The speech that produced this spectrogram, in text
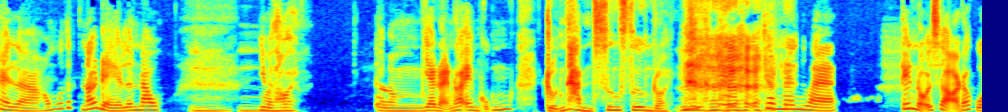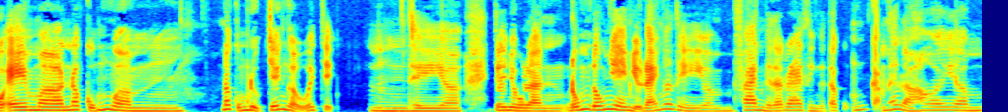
hay là hông có thích nói đè lên đâu. Ừm, Nhưng mà thôi, ờm, giai đoạn đó em cũng trưởng thành xương xương rồi, cho nên là cái nỗi sợ đó của em, ơ, nó cũng, ờm, nó cũng được chế ngự á chị. Ừm, Ừm. thì, ờ, cho dù là đúng đúng như em dự đoán á thì, ờm, fan người ta ra thì người ta cũng cảm thấy là hơi, ưm,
